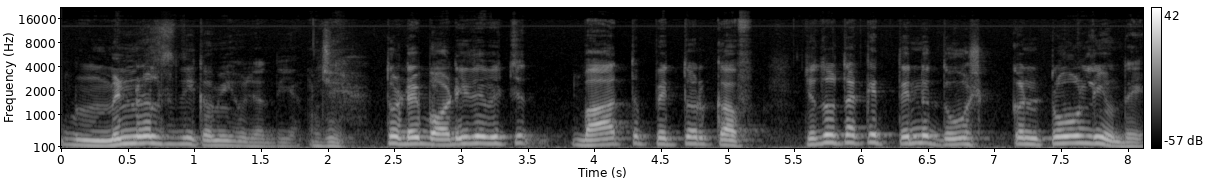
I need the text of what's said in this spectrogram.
ਮਿਨਰਲਸ ਦੀ ਕਮੀ ਹੋ ਜਾਂਦੀ ਹੈ। ਜੀ। ਤੁਹਾਡੇ ਬਾਡੀ ਦੇ ਵਿੱਚ ਬਾਤ ਪਿੱਤ ਔਰ ਕਫ ਜਦੋਂ ਤੱਕ ਇਹ ਤਿੰਨ ਦੋਸ਼ ਕੰਟਰੋਲ ਨਹੀਂ ਹੁੰਦੇ।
